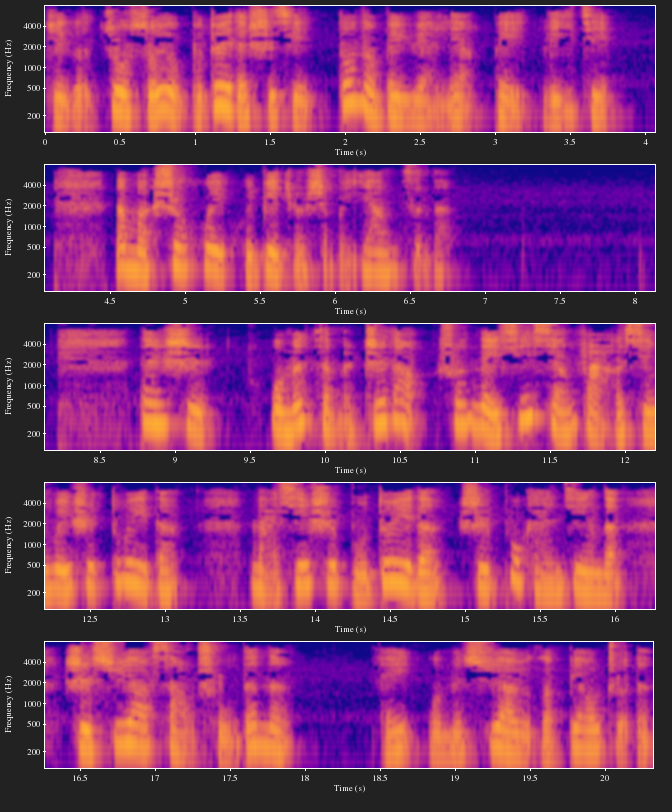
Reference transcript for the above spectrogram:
这个做所有不对的事情都能被原谅、被理解，那么社会会变成什么样子呢？但是我们怎么知道说哪些想法和行为是对的，哪些是不对的、是不干净的、是需要扫除的呢？哎，我们需要有个标准，《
